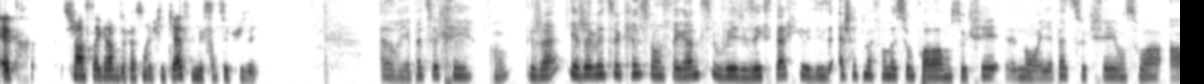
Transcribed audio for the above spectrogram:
être sur Instagram de façon efficace, mais sans s'épuiser alors, il n'y a pas de secret, hein, déjà. Il n'y a jamais de secret sur Instagram. Si vous voyez des experts qui vous disent achète ma formation pour avoir mon secret, euh, non, il n'y a pas de secret en soi. Hein.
